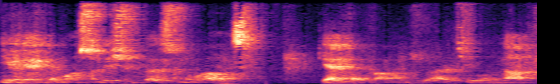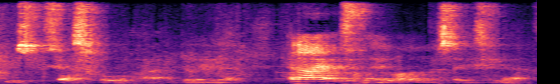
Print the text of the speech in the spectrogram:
Even if you're the most ambitious person in the world, get that balance right. You will not be successful uh, doing that. And I also made a lot of mistakes in that,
